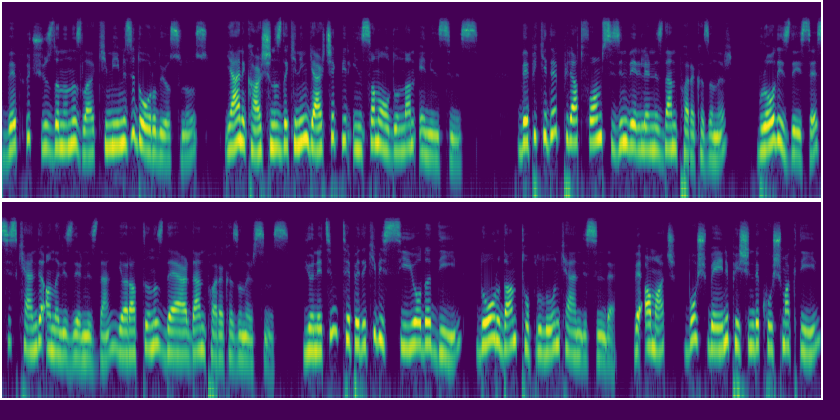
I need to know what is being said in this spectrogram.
Web3 cüzdanınızla kimliğimizi doğruluyorsunuz. Yani karşınızdakinin gerçek bir insan olduğundan eminsiniz. Web2'de platform sizin verilerinizden para kazanır, Broliz'de ise siz kendi analizlerinizden, yarattığınız değerden para kazanırsınız. Yönetim tepedeki bir CEO'da değil, doğrudan topluluğun kendisinde. Ve amaç, boş beğeni peşinde koşmak değil,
